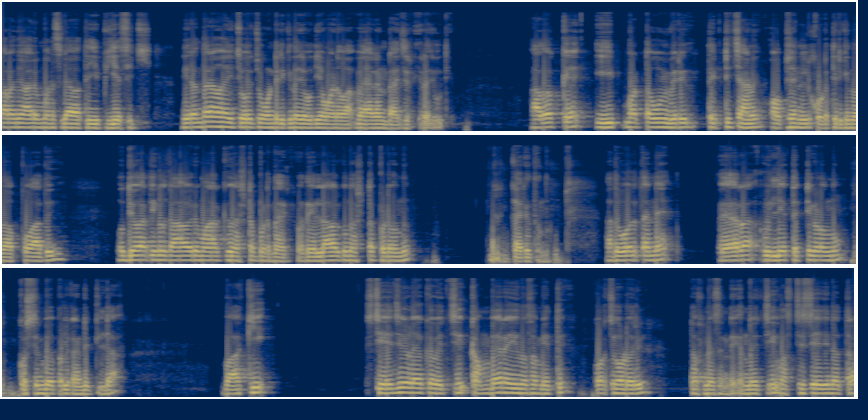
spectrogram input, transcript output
പറഞ്ഞാലും മനസ്സിലാവാത്ത ഈ പി എസ് സിക്ക് നിരന്തരമായി ചോദിച്ചുകൊണ്ടിരിക്കുന്ന ചോദ്യമാണ് വേഗം ഡാജറിയുടെ ചോദ്യം. അതൊക്കെ ഈ വട്ടവും ഇവർ തെറ്റിച്ചാണ് ഓപ്ഷനിൽ കൊടുത്തിരിക്കുന്നത്. അപ്പോൾ അത് ഉദ്യോഗാർത്ഥികൾക്ക് ആ ഒരു മാർക്ക് നഷ്ടപ്പെടുന്നതായിരിക്കും. അത് എല്ലാവർക്കും നഷ്ടപ്പെടുമെന്ന് കരുതുന്നു. അതുപോലെ തന്നെ വേറെ വലിയ തെറ്റുകളൊന്നും ക്വസ്റ്റ്യൻ പേപ്പറിൽ കണ്ടിട്ടില്ല. ബാക്കി സ്റ്റേജുകളെയൊക്കെ വെച്ച് കമ്പയർ ചെയ്യുന്ന സമയത്ത് കുറച്ചുകൂടെ ഒരു ടഫ്നെസ് ഉണ്ട്. എന്ന് വെച്ച് ഫസ്റ്റ് സ്റ്റേജിന് അത്ര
